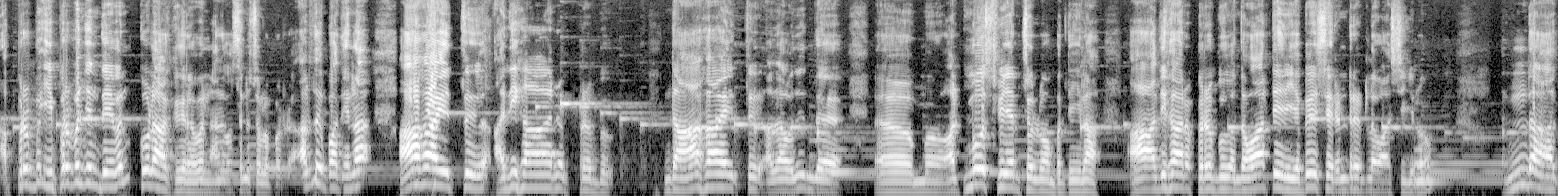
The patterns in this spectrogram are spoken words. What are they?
அப்பிரப இப்பிரபஞ்சன் தேவன் கூடாக்குகிறவன் அந்த வசனம் சொல்லப்படுற. அடுத்து பார்த்தீங்கன்னா ஆகாயத்து அதிகார பிரபு. இந்த ஆகாயத்து அதாவது இந்த அட்மாஸ்பியர் சொல்லுவோம் பார்த்தீங்களா? ஆ- அதிகார பிரபு. அந்த வார்த்தையை எபேசிய ரெண்டு ரெண்டில் வாசிக்கணும். இந்த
